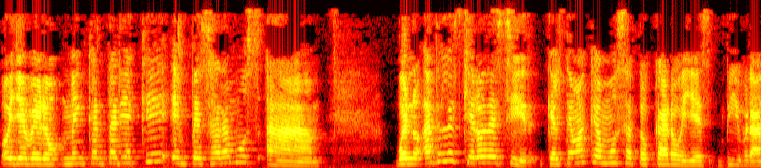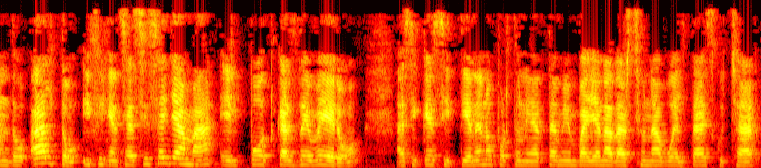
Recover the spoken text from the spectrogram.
Oye, Vero, me encantaría que empezáramos a... Bueno, antes les quiero decir que el tema que vamos a tocar hoy es vibrando alto y fíjense, así se llama el podcast de Vero Así que si tienen oportunidad también vayan a darse una vuelta a escuchar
